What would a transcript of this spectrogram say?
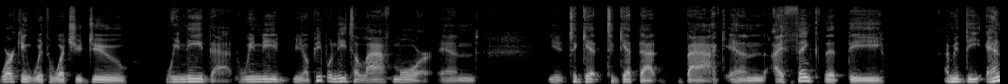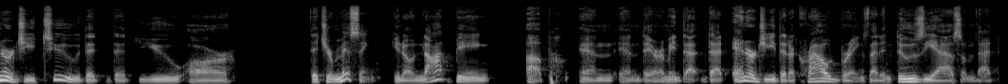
working with what you do, we need that. We need you know people need to laugh more and you, know, to get to get that back. And I think that the, I mean, the energy too that that you are that you're missing. You know, not being up and and there. I mean that that energy that a crowd brings, that enthusiasm, that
